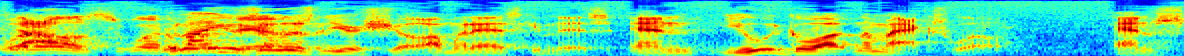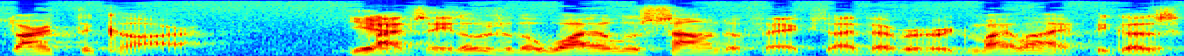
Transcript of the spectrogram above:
What Now, else? What when I used to listen to your show, I'm going to ask him this, and you would go out in the Maxwell and start the car. Yes. I'd say those are the wildest sound effects I've ever heard in my life because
